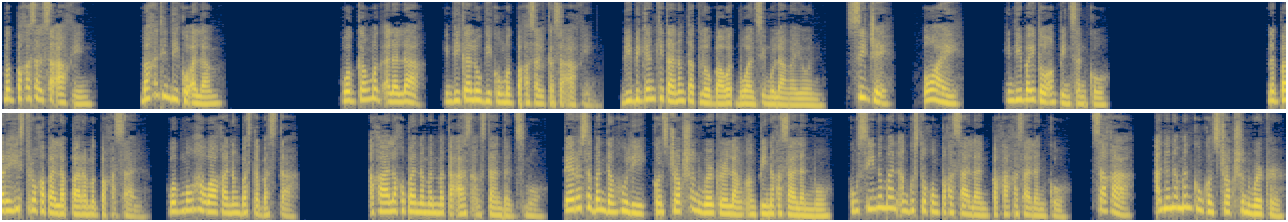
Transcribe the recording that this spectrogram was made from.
Magpakasal sa akin. Bakit hindi ko alam? Huwag kang mag-alala. Hindi ka lugi kung magpakasal ka sa akin. Bibigyan kita ng tatlo bawat buwan simula ngayon. CJ, o ay, hindi ba ito ang pinsan ko? Nagparehistro ka pala para magpakasal. Huwag mong hawakan ng basta-basta. Akala ko pa naman mataas ang standards mo. Pero sa bandang huli, construction worker lang ang pinakasalan mo. Kung sino man ang gusto kong pakasalan, pakakasalan ko. Saka, ano naman kung construction worker?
